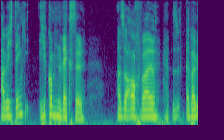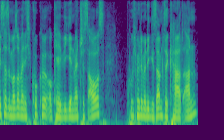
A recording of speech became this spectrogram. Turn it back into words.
aber ich denke, hier kommt ein Wechsel. Also auch, weil, also bei mir ist das immer so, wenn ich gucke, okay, wie gehen Matches aus, gucke ich mir immer die gesamte Card an.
